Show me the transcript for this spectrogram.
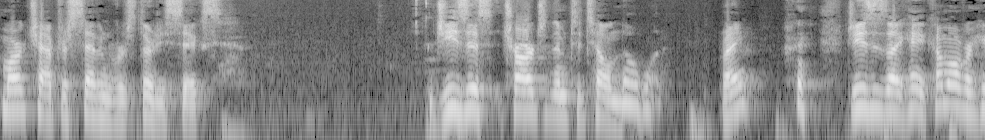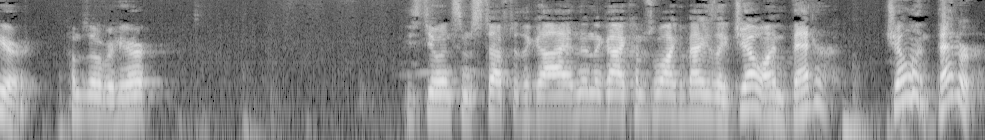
Mark chapter 7, verse 36. Jesus charged them to tell no one, right? Jesus is like, hey, come over here. Comes over here. He's doing some stuff to the guy, and then the guy comes walking back. He's like, Joe, I'm better. Joe, I'm better.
